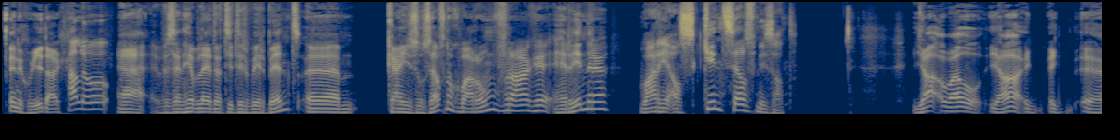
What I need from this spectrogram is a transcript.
En een goede dag. Hallo. Uh, we zijn heel blij dat je er weer bent. Uh, kan je zo zelf nog waarom vragen herinneren waar je als kind zelf mee zat? Ja, wel, ja, ik, ik, uh,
